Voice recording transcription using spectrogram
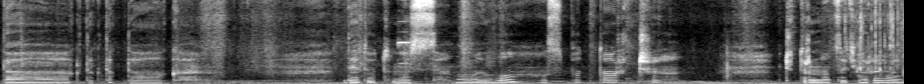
Так, так, так, так. Де тут у нас мило господарче? 14 гривень.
